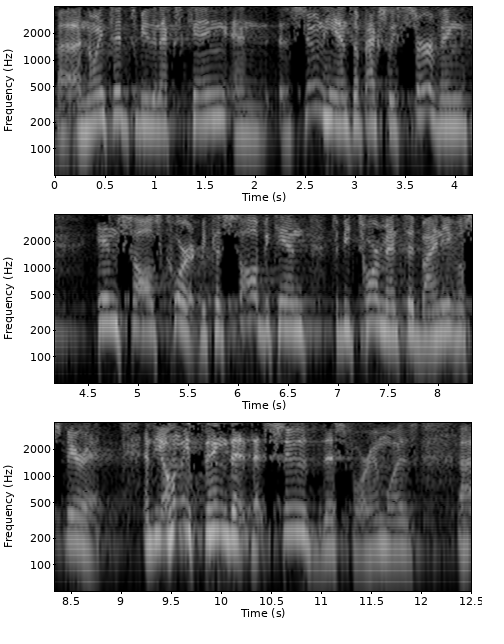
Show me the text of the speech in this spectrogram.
uh, anointed to be the next king, and soon he ends up actually serving in Saul's court because Saul began to be tormented by an evil spirit. And the only thing that, that soothed this for him was uh,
